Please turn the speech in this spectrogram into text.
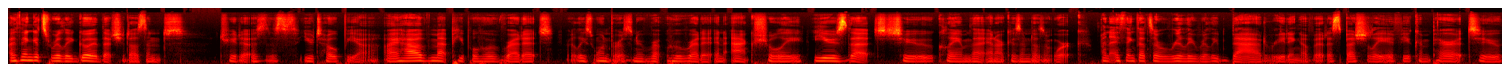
I think it's really good that she doesn't treat it as this utopia. I have met people who have read it, or at least one person who, re- who read it and actually used that to claim that anarchism doesn't work. And I think that's a really, really bad reading of it, especially if you compare it to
